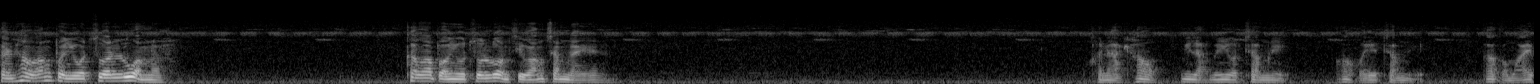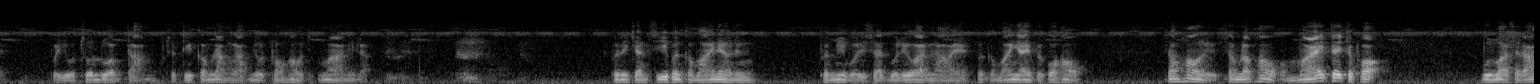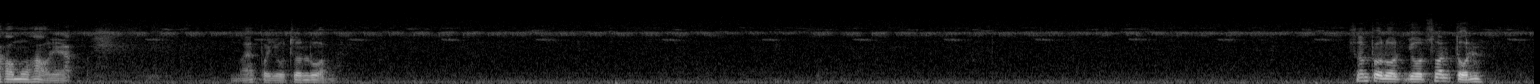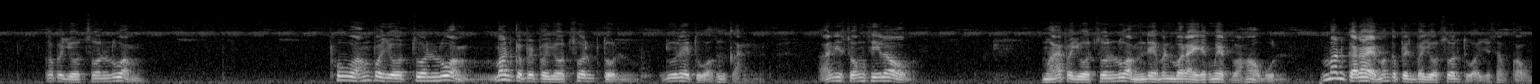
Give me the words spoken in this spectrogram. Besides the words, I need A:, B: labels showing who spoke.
A: การเข้าหวังประโยชน์ส่วนร่วมนะคำว่าประโยชน์ส่วนร่วมสิหวังซ้ำไหนขนาดเท่ามีหลักประโยชน์ซ้ำนี่เท่ากับเหตุซ้ำนี่เท่ากับไม้ประโยชน์ส่วนร่วมตาม สติกำลังหลับยศท้องเท่ามานี่แหละเพื่อนอาจารย์ซีเพื่อนกับไม้แนวหนึ่งเพื่อนมีบริษัทบริวารหลาย เพื่อนกับไม้ใหญ่ไปก็เท่าซ้ำเท่านี่สำหรับเท่ากับไม้แต่เฉพาะ บุญวาสนาของมูเฮานี่แหละมาประโยชน์ส่วนรวม ส่วนประโยชน์ส่วนตน ก็ประโยชน์ส่วนร่วม ผู้หวังประโยชน์ส่วนร่วม มันก็เป็นประโยชน์ส่วนตนอยู่ได้ตัวคือกัน อันนี้สงที่เราหมายประโยชน์ส่วนร่วมเนี่ยมันบ่ได้จากเม็ดว่าเฮาบุญ มันก็ได้ มันก็เป็นประโยชน์ส่วนตัวอยู่ซ้ำเก่า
